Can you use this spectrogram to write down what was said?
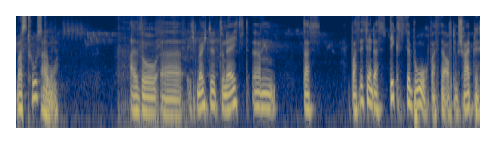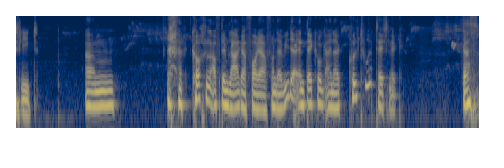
Was tust du? Ähm. Also, äh, ich möchte zunächst ähm, das. Was ist denn das dickste Buch, was da auf dem Schreibtisch liegt? Ähm, Kochen auf dem Lagerfeuer von der Wiederentdeckung einer Kulturtechnik. Das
